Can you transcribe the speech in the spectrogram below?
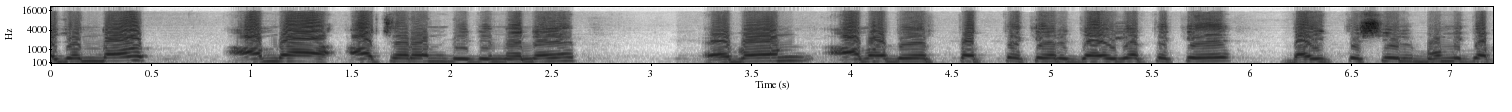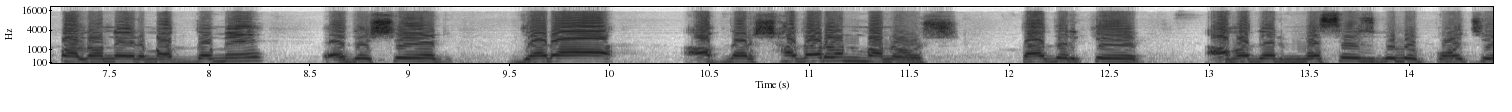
এজন্য আমরা আচরণ বিধি মেনে এবং আমাদের প্রত্যেকের জায়গা থেকে দায়িত্বশীল ভূমিকা পালনের মাধ্যমে এদেশের যারা আপনার সাধারণ মানুষ, তাদেরকে আমাদের মেসেজগুলো পৌঁছে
